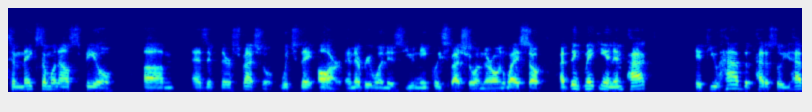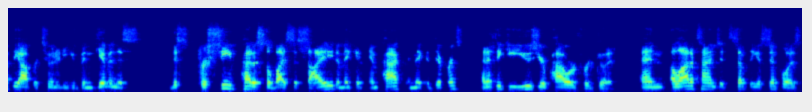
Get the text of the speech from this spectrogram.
to make someone else feel um, as if they're special, which they are. And everyone is uniquely special in their own way. So I think making an impact if you have the pedestal, you have the opportunity, you've been given this this perceived pedestal by society to make an impact and make a difference. And I think you use your power for good. And a lot of times it's something as simple as,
